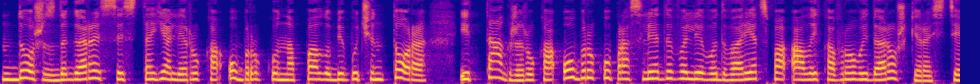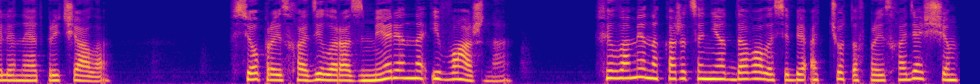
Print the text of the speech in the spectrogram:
Дож с Дагорессой стояли рука об руку на палубе Бучентора и также рука об руку проследовали во дворец по алой ковровой дорожке, расстеленной от причала. Все происходило размеренно и важно. Филомена, кажется, не отдавала себе отчета в происходящем,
